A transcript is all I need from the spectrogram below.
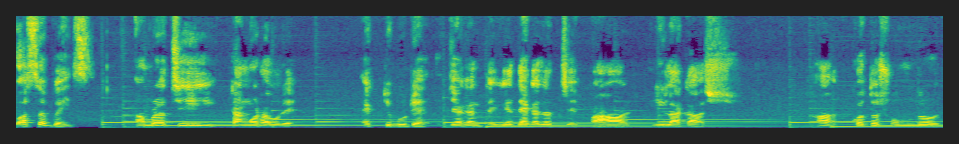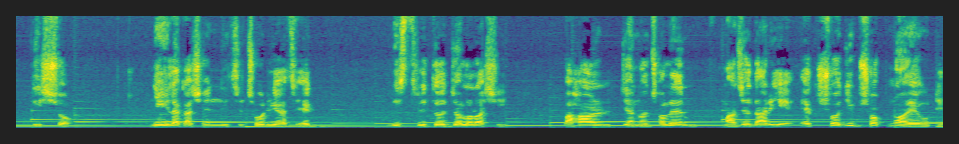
হোয়াটসঅ্যাপ গাইস আমরা আছি টাঙ্গর হাওরে একটি বুটে যেখান থেকে দেখা যাচ্ছে পাহাড় নীল আকাশ। আহ, কত সুন্দর দৃশ্য। নীল আকাশের নিচে ছড়িয়ে আছে এক বিস্তৃত জলরাশি। পাহাড় যেন জলের মাঝে দাঁড়িয়ে এক সজীব স্বপ্ন হয়ে ওঠে।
